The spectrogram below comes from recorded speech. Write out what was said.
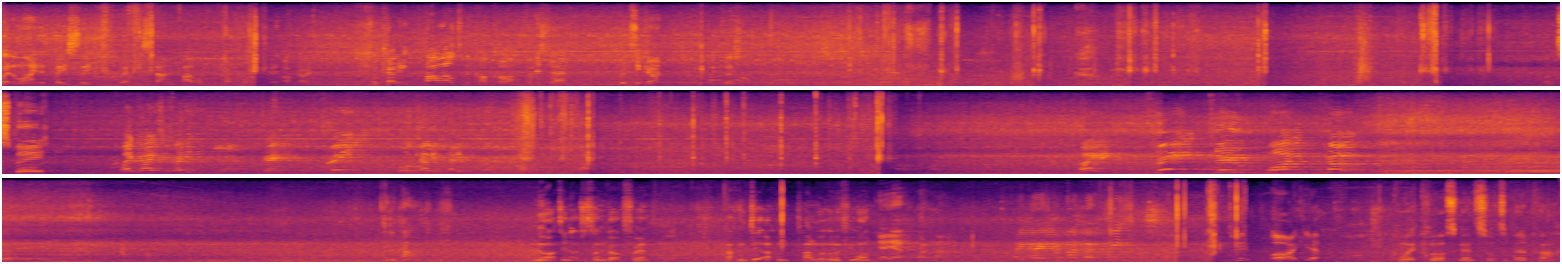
where the line is basically, where he's standing, parallel to the cock okay? Okay. So Kelly, parallel to the cock car, finish there, quick as you can. Like this. Speed. Right guys, you ready? Yeah. Okay, three, four, Kelly, Kelly. Right, three, two, pound? No, I didn't. I just let him go out of frame. I can do. I can pan wiggle him if you want. Yeah, yeah, one hand. Right guys, come back up please. All right. Yeah. Come a bit close again, so it's a better pan.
